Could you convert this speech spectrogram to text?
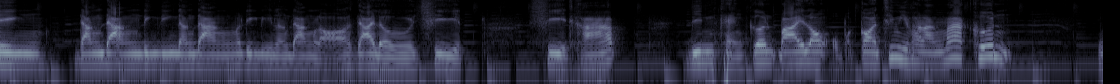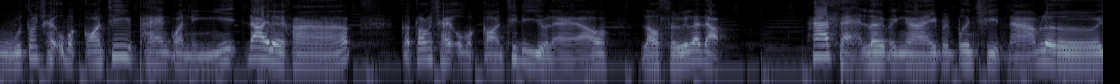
ดิงดังดังดิงดิงดังดังดิงดิงดังดังหรอ ได้เลยฉีด ฉีดครับ ดินแข็งเกินไปลองอุปกรณ์ที่มีพลังมากขึ้นโอ้โหต้องใช้อุปกรณ์ที่แพงกว่านี้ได้เลยครับ ก็ต้องใช้อุปกรณ์ที่ดีอยู่แล้ว เราซื้อระดับ5 0 0แสนเลยเป็นไง เป็นปืนฉีดน้ำเลย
